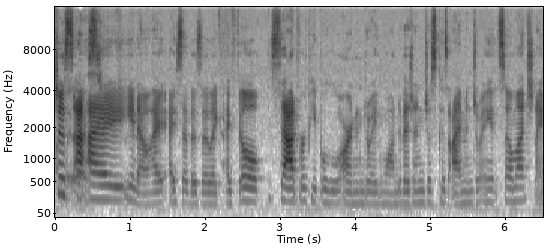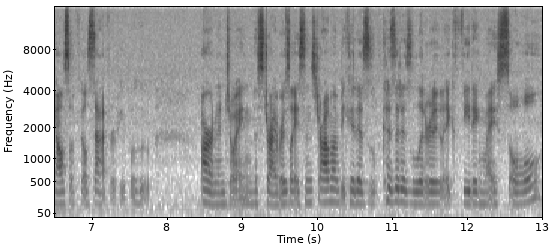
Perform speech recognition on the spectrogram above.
just. I, I, you know, I, I said this. I like I feel sad for people who aren't enjoying Wandavision just because I'm enjoying it so much, and I also feel sad for people who aren't enjoying this driver's license drama because it is because it is literally like feeding my soul.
